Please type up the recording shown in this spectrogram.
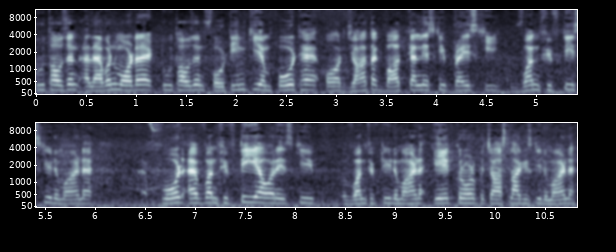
2011 model है 2014 की इम्पोर्ट है, और जहाँ तक बात कर लें इसकी प्राइस की 150 इसकी डिमांड है। फोर्ड एफ़ वन फिफ्टी है और इसकी वन फिफ्टी डिमांड है। एक करोड़ पचास लाख इसकी डिमांड है।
